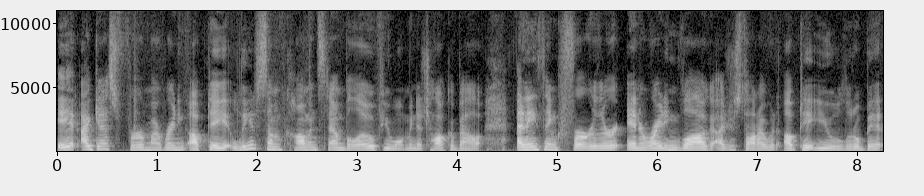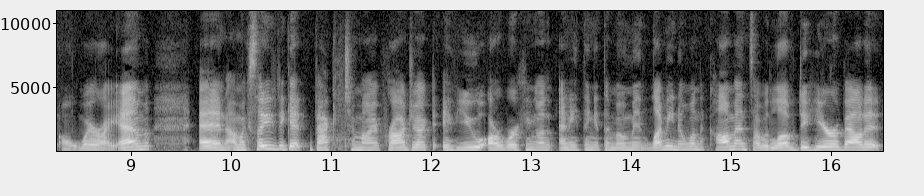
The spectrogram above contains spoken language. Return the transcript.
it, I guess, for my writing update. Leave some comments down below if you want me to talk about anything further in a writing vlog. I just thought I would update you a little bit on where I am and I'm excited to get back to my project. If you are working on anything at the moment, let me know in the comments. I would love to hear about it.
